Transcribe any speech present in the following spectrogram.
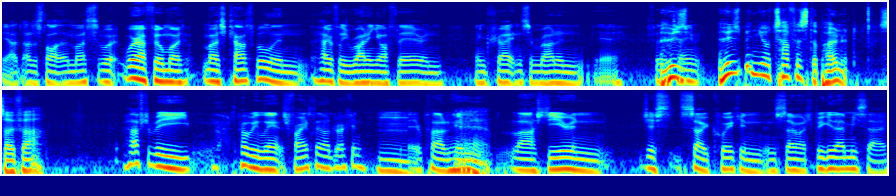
yeah, I I just like that the most. Where, where I feel most most comfortable, and hopefully running off there and, and creating some run and yeah for the Who's team. who's been your toughest opponent so far? Have to be probably Lance Franklin, I'd reckon. Hmm. Yeah, I played on him Yeah. last year and just so quick and, and so much bigger than me. So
